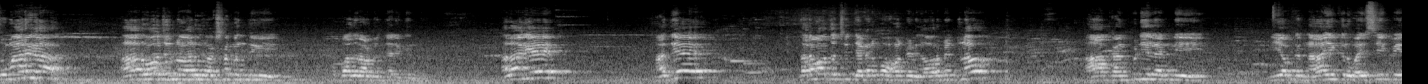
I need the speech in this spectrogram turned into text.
సుమారుగా ఆ రోజు నాలుగు లక్షల మంది ఉపాధి రావడం జరిగింది. అలాగే అదే తర్వాత వచ్చిన జగన్మోహన్ రెడ్డి గవర్నమెంట్లో. ఆ కంపెనీలన్నీ ఈ యొక్క నాయకులు వైసీపీ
